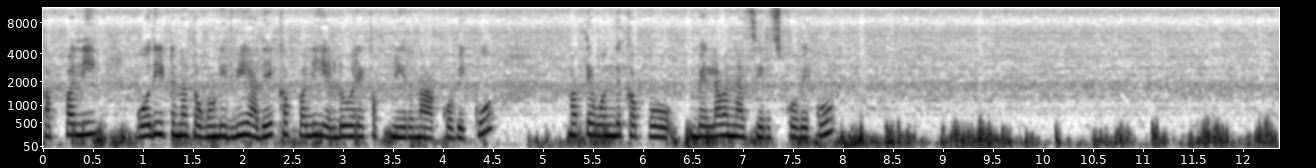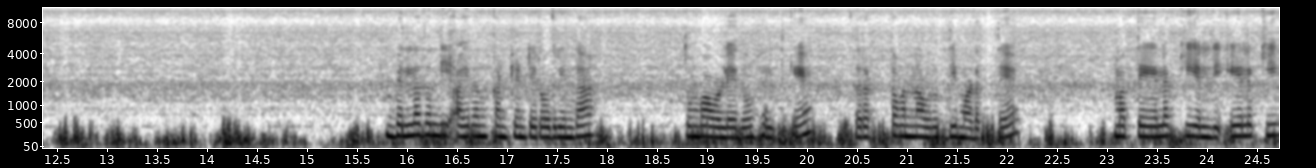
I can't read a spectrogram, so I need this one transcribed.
ಕಪ್ಪಲ್ಲಿ ಗೋಧಿ ಹಿಟ್ಟನ್ನು ತೊಗೊಂಡಿದ್ವಿ, ಅದೇ ಕಪ್ಪಲ್ಲಿ ಎರಡೂವರೆ ಕಪ್ ನೀರನ್ನು ಹಾಕ್ಕೋಬೇಕು. ಮತ್ತು ಒಂದು ಕಪ್ಪು ಬೆಲ್ಲವನ್ನು ಸೇರಿಸ್ಕೋಬೇಕು. ಬೆಲ್ಲದಲ್ಲಿ ಐರನ್ ಕಂಟೆಂಟ್ ಇರೋದರಿಂದ ತುಂಬ ಒಳ್ಳೆಯದು ಹೆಲ್ತ್ಗೆ. ರಕ್ತವನ್ನು ವೃದ್ಧಿ ಮಾಡುತ್ತೆ. ಮತ್ತು ಏಲಕ್ಕಿಯಲ್ಲಿ, ಏಲಕ್ಕಿ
